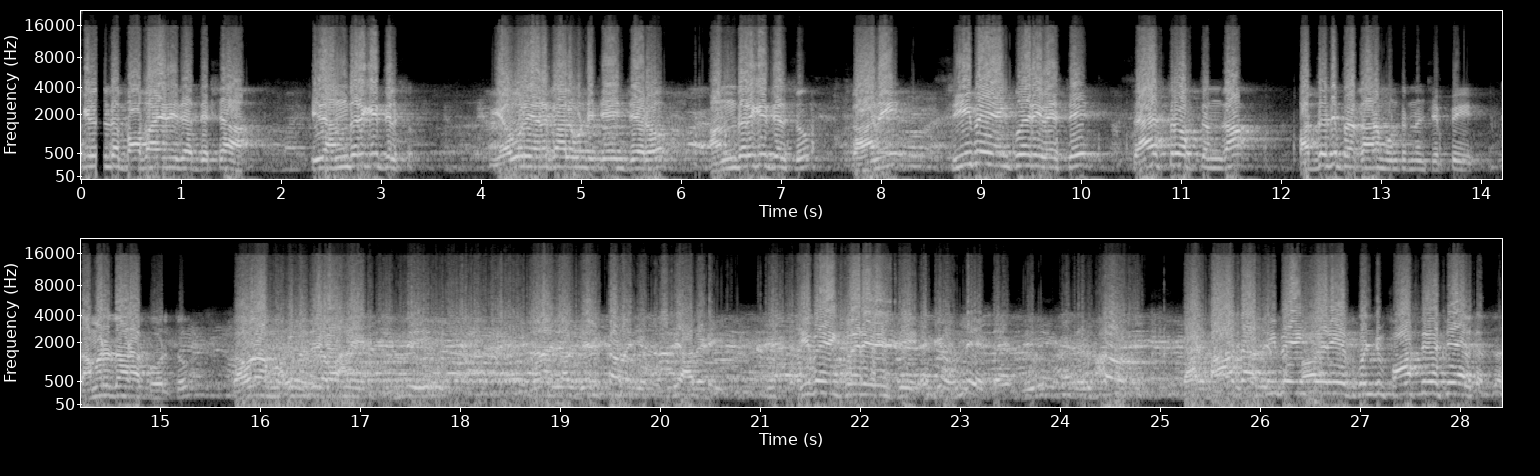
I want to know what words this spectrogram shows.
కిల్ ద బాబాయ్ అనేది అధ్యక్ష. ఇది అందరికీ తెలుసు. ఎవరు వెనకాల ఉండి చేయించారో అందరికీ తెలుసు. కానీ సిబిఐ ఎంక్వైరీ వేస్తే శాస్త్రోక్తంగా పద్ధతి ప్రకారం ఉంటుందని చెప్పి తమరి ద్వారా కోరుతూ గౌరవ ముఖ్యమంత్రి గారిని చేస్తామని చెప్పింది ఆల్రెడీ సిబిఐ ఎంక్వైరీ వేసి ఉంది. సిబిఐ ఎంక్వైరీ కొంచెం ఫాస్ట్గా చేయాలి కదా.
